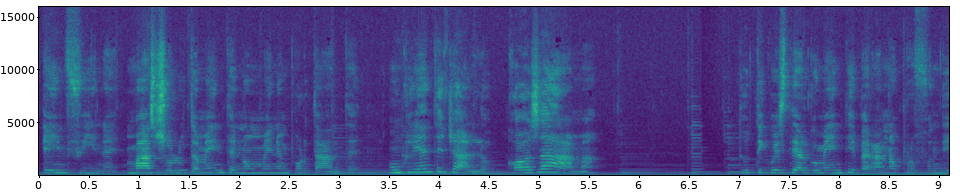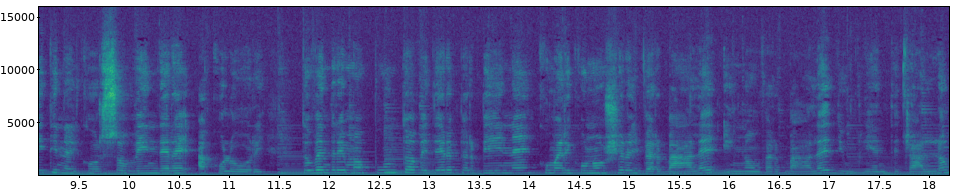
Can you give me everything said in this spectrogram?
E infine, ma assolutamente non meno importante, un cliente giallo cosa ama? Tutti questi argomenti verranno approfonditi nel corso Vendere a colori, dove andremo appunto a vedere per bene come riconoscere il verbale, il non verbale di un cliente giallo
